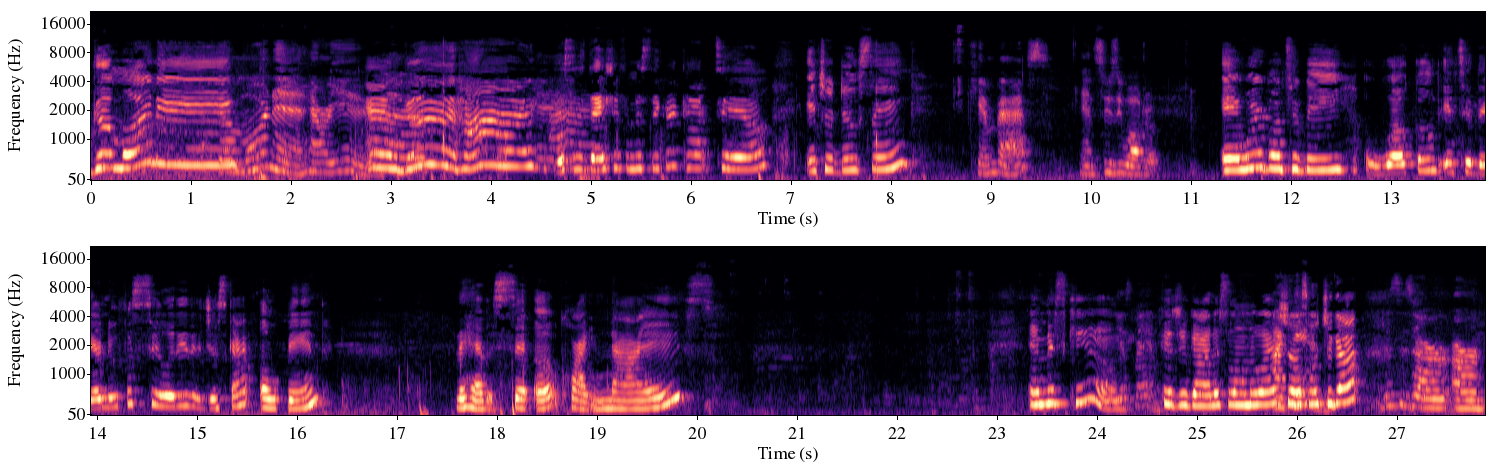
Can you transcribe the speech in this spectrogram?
Good morning. Good morning. How are you? I'm good. Hi. This is Daisha from the Secret Cocktail introducing, Kim Bass. and Susie Waldrop. and we're going to be welcomed into their new facility that just got opened. They have it set up quite nice. And Miss Kim, Yes, ma'am. could you guide us along the way? I Show us what you got. This is our, our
